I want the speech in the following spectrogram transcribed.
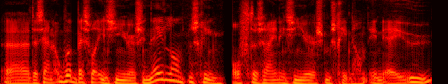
eh, er zijn ook wel best wel ingenieurs in Nederland misschien. Of er zijn ingenieurs misschien dan in de EU.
